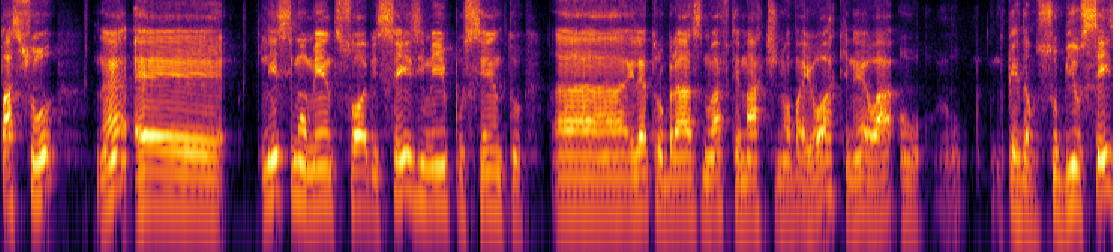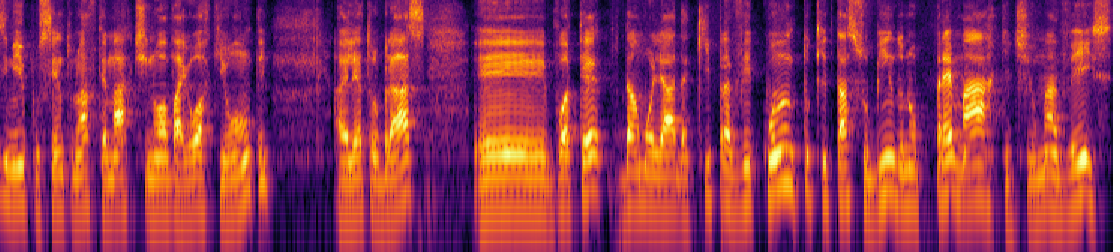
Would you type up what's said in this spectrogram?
passou, né, é, nesse momento sobe 6,5% a Eletrobras no aftermarket de Nova York, né, o, o, perdão, subiu 6,5% no aftermarket em Nova York ontem, a Eletrobras. É, vou até dar uma olhada aqui para ver quanto que está subindo no pré-market, uma vez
